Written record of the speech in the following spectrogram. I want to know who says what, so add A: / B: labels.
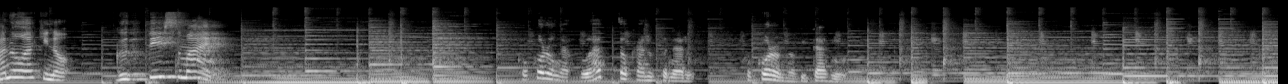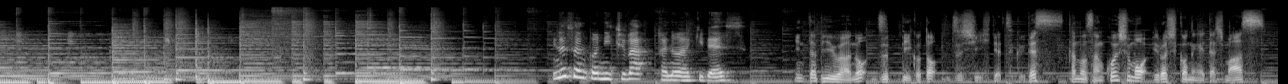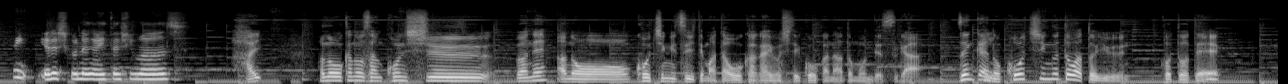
A: 加納明のグッディースマイル心がふわっと軽くなる心のビタミン皆さんこんにちは加納明です
B: インタビュアーのズッピーことズシヒデツグです。加納さん、今週もよろしくお願いいたします。
A: はいよろしくお願いいたします
B: はい。あの、加納さん、今週はね、あの、コーチングについてまたお伺いをしていこうかなと思うんですが、前回のコーチングとはということで、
